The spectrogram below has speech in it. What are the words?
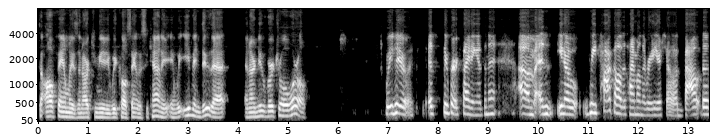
to all families in our community we call St. Lucie County. And we even do that in our new virtual world. We do. It's super exciting, isn't it? Um, and, you know, we talk all the time on the radio show about those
